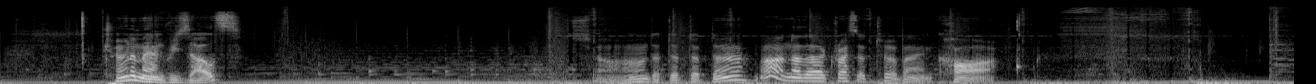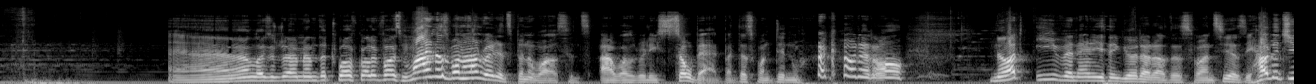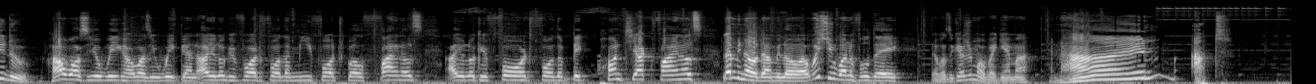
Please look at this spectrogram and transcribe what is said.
tournament results. So, da, da, da, da. Oh, another Chrysler turbine car. And ladies and gentlemen, the 12 qualifiers minus 100. It's been a while since I was really so bad, but this one didn't work out at all. Not even anything good out of this one, seriously. How did you do? How was your week? How was your weekend? Are you looking forward for the Me 412 finals? Are you looking forward for the big Pontiac finals? Let me know down below. I wish you a wonderful day. That was a Casual Mobile Gamer, and I'm out.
